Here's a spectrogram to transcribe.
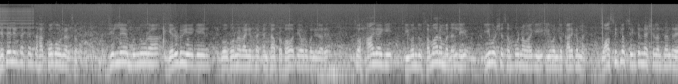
ಜೊತೆಯಲ್ಲಿರ್ತಕ್ಕಂತಹ ಕೋಗೋ ಗವರ್ನರ್ಸು ಜಿಲ್ಲೆ ಮುನ್ನೂರ ಎರಡು ಎಗೆ ಗವರ್ನರ್ ಪ್ರಭಾವತಿ ಅವರು ಬಂದಿದ್ದಾರೆ. ಸೊ ಹಾಗಾಗಿ ಈ ಒಂದು ಸಮಾರಂಭದಲ್ಲಿ ಈ ವರ್ಷ ಸಂಪೂರ್ಣವಾಗಿ ಈ ಒಂದು ಕಾರ್ಯಕ್ರಮ ವಾಸಿ ಕ್ಲಬ್ಸ್ ಇಂಟರ್ನ್ಯಾಷನಲ್ ಅಂತಂದರೆ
